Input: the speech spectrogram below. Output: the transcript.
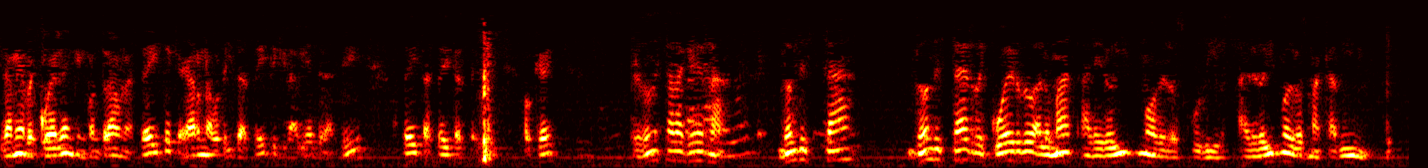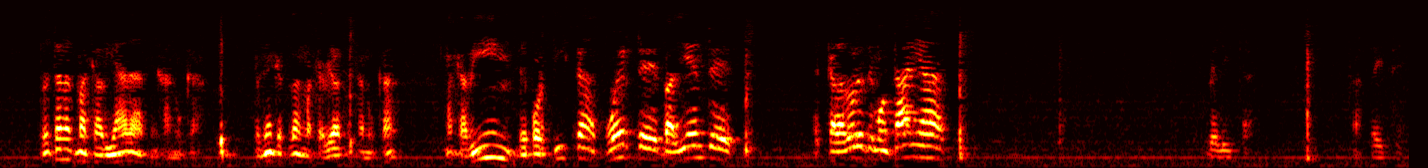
Que también recuerden que encontraron aceite, que agarran una botellita de aceite, que la avienten así. Aceite, aceite, aceite. ¿Ok? Pero ¿dónde está la guerra? ¿Dónde está, dónde está el recuerdo a lo más al heroísmo de los judíos? Al heroísmo de los macabim. ¿Dónde están las macabiadas en Hanukkah? ¿Tenían que estar las macabiadas en Hanukkah? Macabim, deportistas, fuertes, valientes, escaladores de montañas, velitas, aceite.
